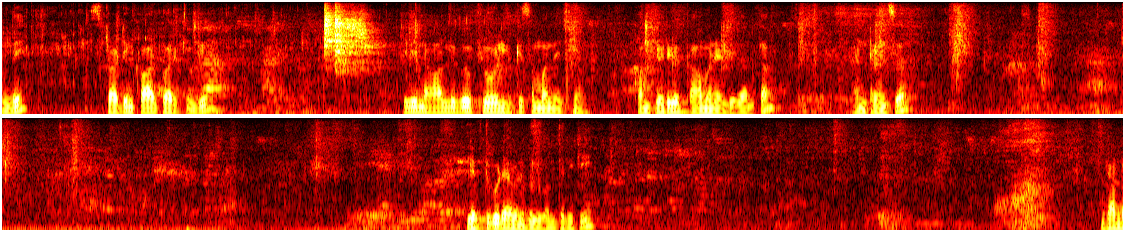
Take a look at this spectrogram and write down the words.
ఉంది. స్టార్టింగ్ కార్ పార్కింగ్ ఇది నాలుగు ఫ్లోర్లకి సంబంధించిన కంప్లీట్గా కామన్ అండి ఇదంతా. ఎంట్రన్స్ లిఫ్ట్ కూడా అవైలబుల్గా ఉంది దీనికి. గంట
